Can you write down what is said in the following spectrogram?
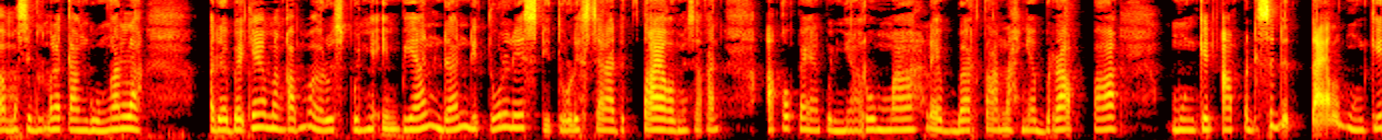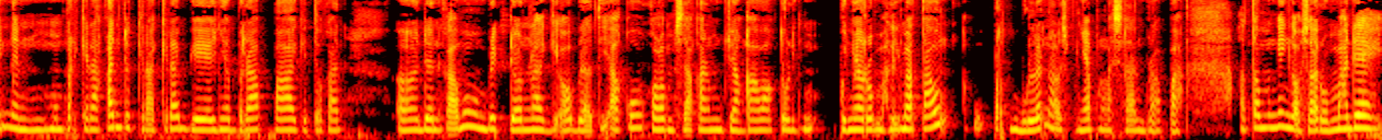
uh, masih belum ada tanggungan lah ada baiknya emang kamu harus punya impian dan ditulis ditulis secara detail. Misalkan aku pengen punya rumah lebar tanahnya berapa mungkin apa sedetail mungkin dan memperkirakan tuh kira-kira biayanya berapa gitu kan. Uh, dan kamu membreakdown lagi oh berarti aku kalau misalkan jangka waktu punya rumah lima tahun aku per bulan harus punya penghasilan berapa? Atau mungkin nggak usah rumah deh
